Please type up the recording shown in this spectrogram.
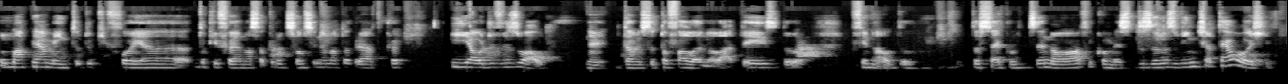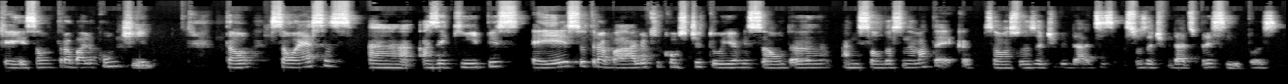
um, mapeamento do que foi a do que foi a nossa produção cinematográfica e audiovisual. Né? Então, isso eu estou falando lá desde o final do, do século XIX, começo dos anos 20 até hoje, porque isso é um trabalho contínuo. Então, são essas ah, as equipes, é esse o trabalho que constitui a missão da, a missão da Cinemateca, são as suas atividades, suas atividades principais.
